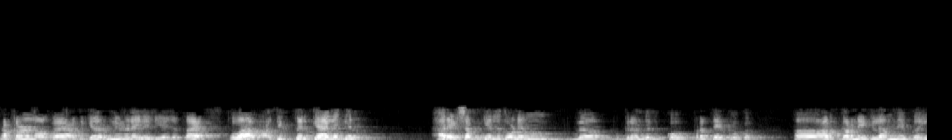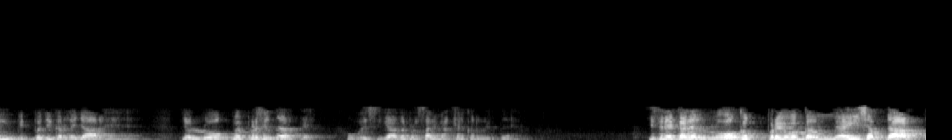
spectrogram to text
प्रकरण हो गया अधिकार निर्णय ले लिया जाता है। तो वहाँ अधिकतर क्या है, लेकिन हर एक शब्द के लिए थोड़े ग्रंथ को, प्रत्येक अर्थ करने के लिए हमने कहीं वित्पत्ति करने जा रहे हैं। जो लोक में प्रसिद्ध अर्थ है वैसे ज़्यादा प्रसारी व्याख्या कर देते हैं। इसलिए कहते लोक प्रयोग ही शब्द अर्थ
